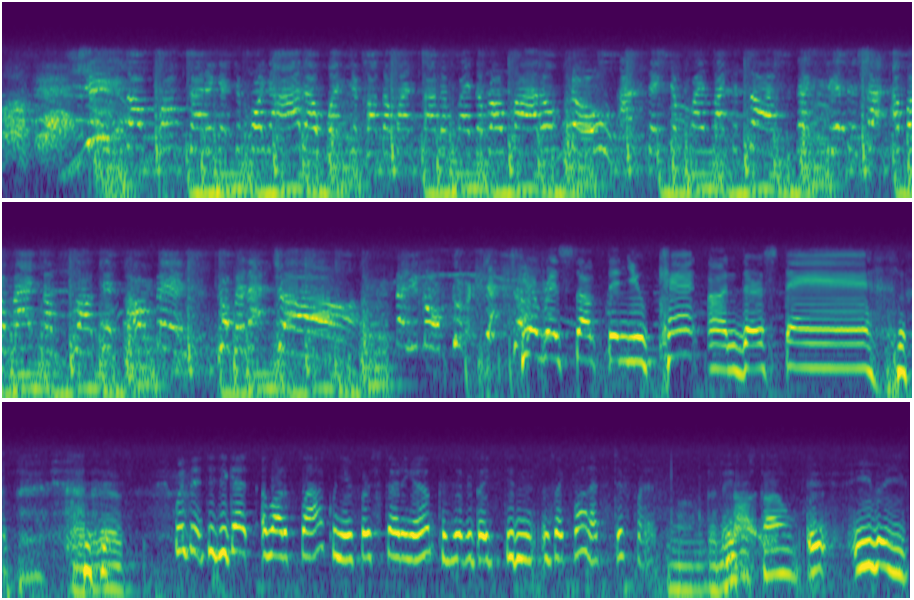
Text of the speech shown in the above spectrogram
yeah. So for your idol. What you call the one time to play the role model? No, I think you play like a song. Next year the shot of a magnum slug hits home man coming at ya. Now you know I'm gonna get ya. Here is something you can't understand. That it is. Was it? Did you get a lot of flack when you were first starting out? Because everybody didn't. It was like, wow, that's different. You know, the nasal No, style. It, either you,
